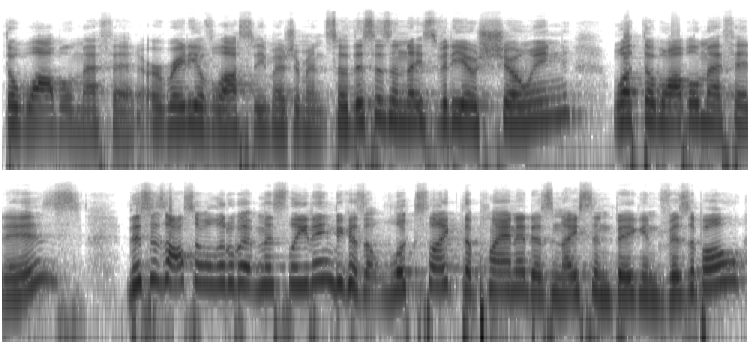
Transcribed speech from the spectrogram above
the wobble method or radial velocity measurement. So this is a nice video showing what the wobble method is. This is also a little bit misleading because it looks like the planet is nice and big and visible,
